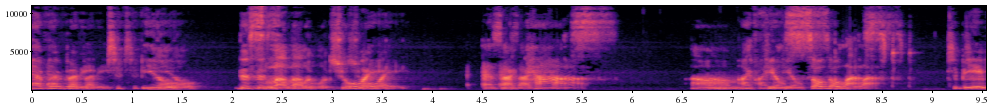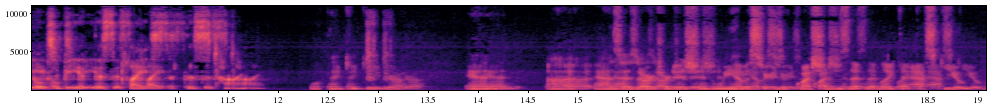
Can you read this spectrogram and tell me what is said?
everybody to feel this level of joy as I pass. Um, I feel so blessed to be able to be at this place at this time. Well, thank you, Deidre. And uh, as is our tradition, we have a series of questions that we'd like to ask you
